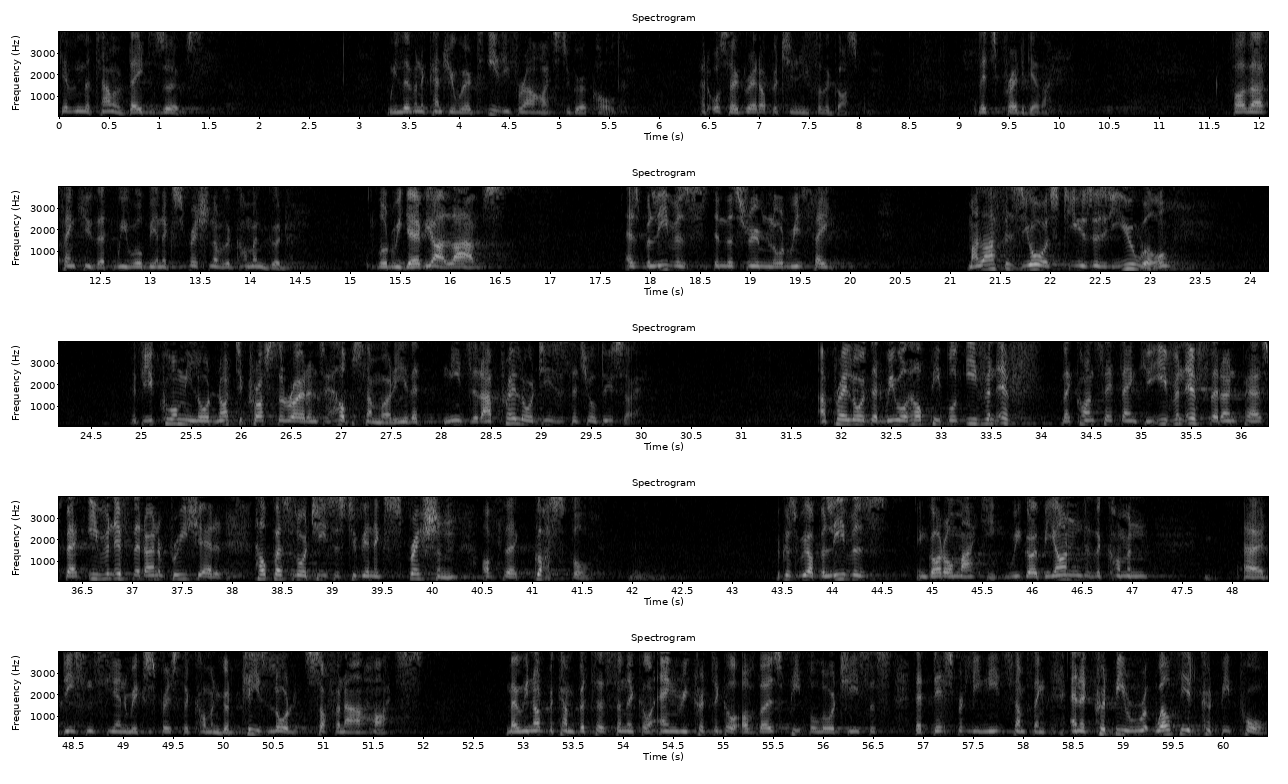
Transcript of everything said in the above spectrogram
give him the time of day deserves. We live in a country where it's easy for our hearts to grow cold, but also a great opportunity for the gospel. Let's pray together. Father, I thank you that we will be an expression of the common good. Lord, we gave you our lives. As believers in this room, Lord, we say, My life is yours to use as you will if you call me, Lord, not to cross the road and to help somebody that needs it, I pray, Lord Jesus, that you'll do so. I pray, Lord, that we will help people even if they can't say thank you, even if they don't pass back, even if they don't appreciate it. Help us, Lord Jesus, to be an expression of the gospel. Because we are believers in God Almighty. We go beyond the common uh, decency and we express the common good. Please, Lord, soften our hearts. May we not become bitter, cynical, angry, critical of those people, Lord Jesus, that desperately need something. And it could be wealthy, it could be poor.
